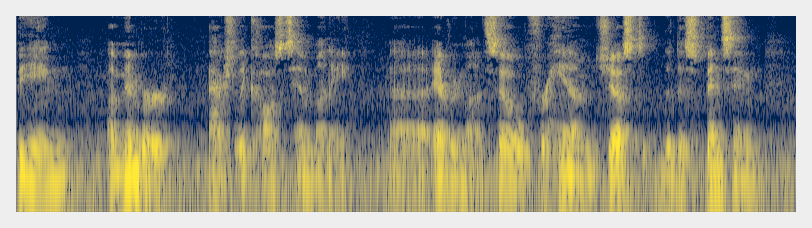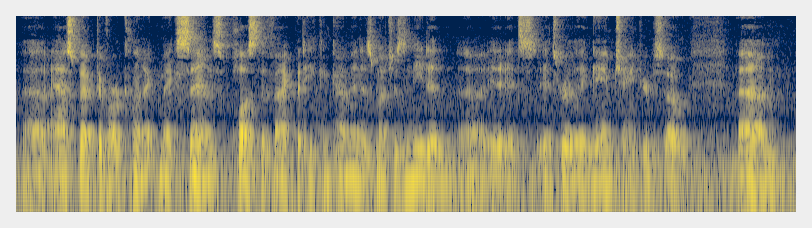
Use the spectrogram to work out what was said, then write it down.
being a member actually costs him money uh, every month. So for him, just the dispensing uh, aspect of our clinic makes sense. Plus the fact that he can come in as much as needed, uh, it, it's it's really a game changer. So. Um,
